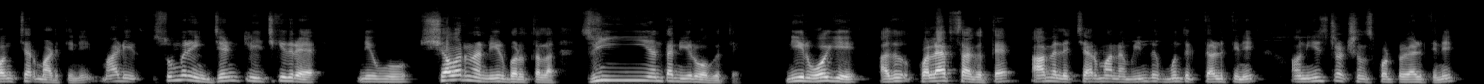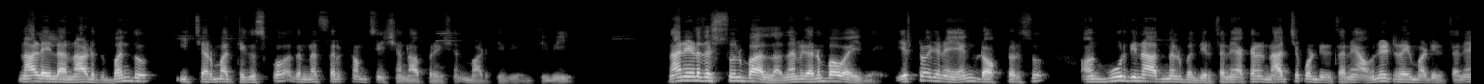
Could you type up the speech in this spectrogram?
ಪಂಕ್ಚರ್ ಮಾಡ್ತೀನಿ. ಮಾಡಿ ಸುಮ್ಮನೆ ಹಿಂಗೆ ಜೆಂಟ್ಲಿ ಇಚ್ಕಿದ್ರೆ ನೀವು ಶವರ್ನ ನೀರು ಬರುತ್ತಲ್ಲ, ಝೀ ಅಂತ ನೀರು ಹೋಗುತ್ತೆ. ನೀರು ಹೋಗಿ ಅದು ಕೊಲ್ಯಾಪ್ಸ್ ಆಗುತ್ತೆ. ಆಮೇಲೆ ಚರ್ಮ ನಮ್ಮ ಹಿಂದಕ್ಕೆ ಮುಂದಕ್ಕೆ ತಳ್ತೀನಿ. ಅವ್ನಿಗೆ ಇನ್ಸ್ಟ್ರಕ್ಷನ್ಸ್ ಕೊಟ್ಟು ಹೇಳ್ತೀನಿ. ನಾಳೆ ಇಲ್ಲ, ನಾಡಿದ್ದು ಬಂದು ಈ ಚರ್ಮ ತೆಗೆಸ್ಕೋ ಅದನ್ನ ಸರ್ಕಮ್ಸಿಷನ್ ಆಪರೇಷನ್ ಮಾಡ್ತೀವಿ ಅಂತೀವಿ. ನಾನು ಹೇಳಿದಷ್ಟು ಸುಲಭ ಅಲ್ಲ, ನನಗೆ ಅನುಭವ ಇದೆ. ಎಷ್ಟೋ ಜನ ಯಂಗ್ ಡಾಕ್ಟರ್ಸು ಅವ್ನು ಮೂರು ದಿನ ಆದ್ಮೇಲೆ ಬಂದಿರ್ತಾನೆ, ಯಾಕಂದ್ರೆ ನಾಚಿಕೊಂಡಿರ್ತಾನೆ, ಅವನೇ ಟ್ರೈ ಮಾಡಿರ್ತಾನೆ.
